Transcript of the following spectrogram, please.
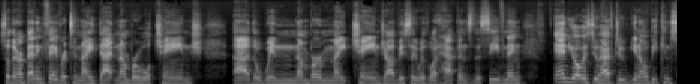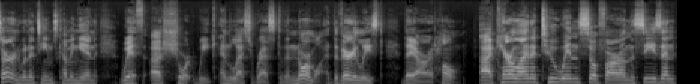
So they're a betting favorite tonight. That number will change uh, the win number might change, obviously, with what happens this evening. And you always do have to, you know, be concerned when a team's coming in with a short week and less rest than normal. At the very least, they are at home. Uh, Carolina, two wins so far on the season.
